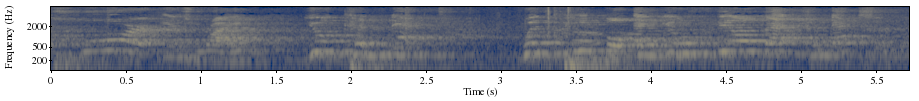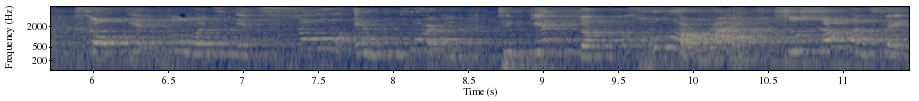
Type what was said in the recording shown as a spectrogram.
core is right, you'll connect with people and you'll feel that connection. So, influence is so important to get the core right. So, someone say,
